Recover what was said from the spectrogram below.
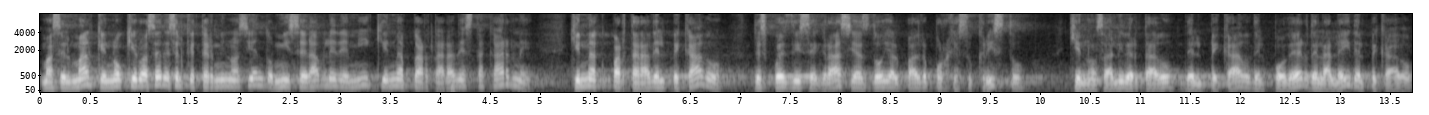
más el mal que no quiero hacer es el que termino haciendo. Miserable de mí, ¿quién me apartará de esta carne? ¿Quién me apartará del pecado? Después dice, gracias doy al Padre por Jesucristo, quien nos ha libertado del pecado, del poder, de la ley del pecado.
